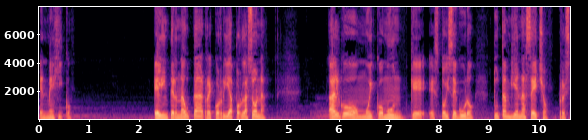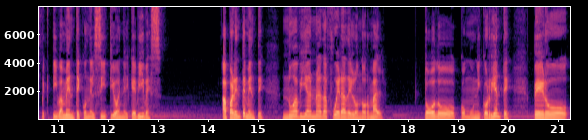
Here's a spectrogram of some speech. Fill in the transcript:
en México. El internauta recorría por la zona, algo muy común que, estoy seguro, tú también has hecho, respectivamente, con el sitio en el que vives. Aparentemente, no había nada fuera de lo normal. Todo común y corriente. Pero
